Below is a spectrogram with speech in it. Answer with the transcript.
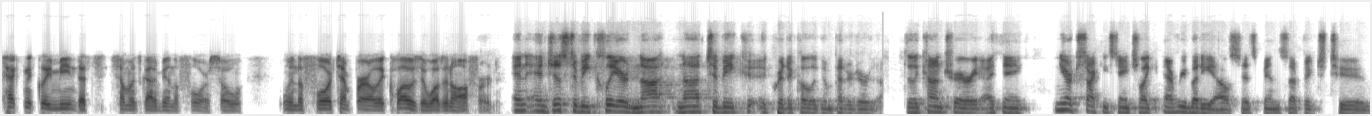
technically mean that someone's got to be on the floor. So when the floor temporarily closed, it wasn't offered. And and just to be clear, not not to be c- critical of competitors. To the contrary, I think New York Stock Exchange, like everybody else, has been subject to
